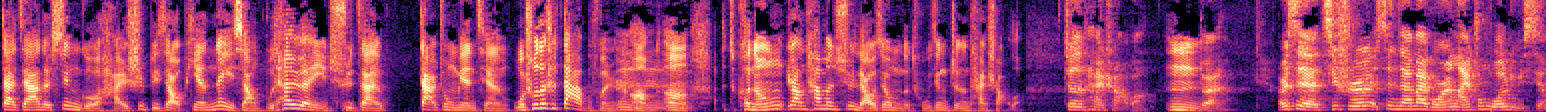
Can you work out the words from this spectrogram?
大家的性格还是比较偏内向，不太愿意去在大众面前。我说的是大部分人啊，嗯，可能让他们去了解我们的途径真的太少了，真的太少了。嗯，对。而且其实现在外国人来中国旅行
